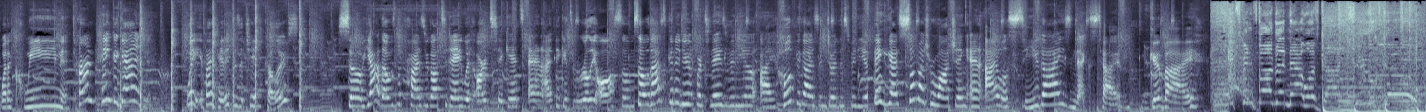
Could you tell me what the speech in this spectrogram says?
What a queen. Turn pink again. Wait, if I hit it, does it change colors? So yeah, that was the prize we got today with our tickets and I think it's really awesome. So that's gonna do it for today's video. I hope you guys enjoyed this video. Thank you guys so much for watching and I will see you guys next time. Goodbye. It's been fun, but now I've got to go.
